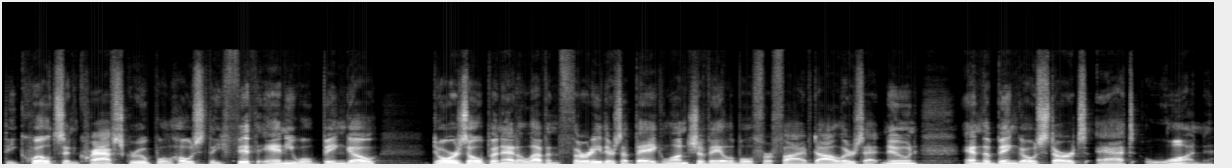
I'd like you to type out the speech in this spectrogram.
The Quilts and Crafts Group will host the fifth annual bingo Doors open at 11:30. There's a bag lunch available for $5 at noon and the bingo starts at 1.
